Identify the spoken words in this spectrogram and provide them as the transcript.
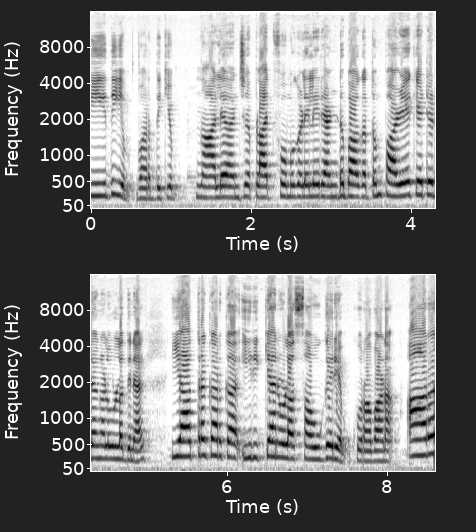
വീതിയും വർദ്ധിക്കും. നാല് അഞ്ച് പ്ലാറ്റ്ഫോമുകളിലെ രണ്ട് ഭാഗത്തും പഴയ കെട്ടിടങ്ങൾ ഉള്ളതിനാൽ യാത്രക്കാർക്ക് ഇരിക്കാനുള്ള സൗകര്യം കുറവാണ്. ആറ്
